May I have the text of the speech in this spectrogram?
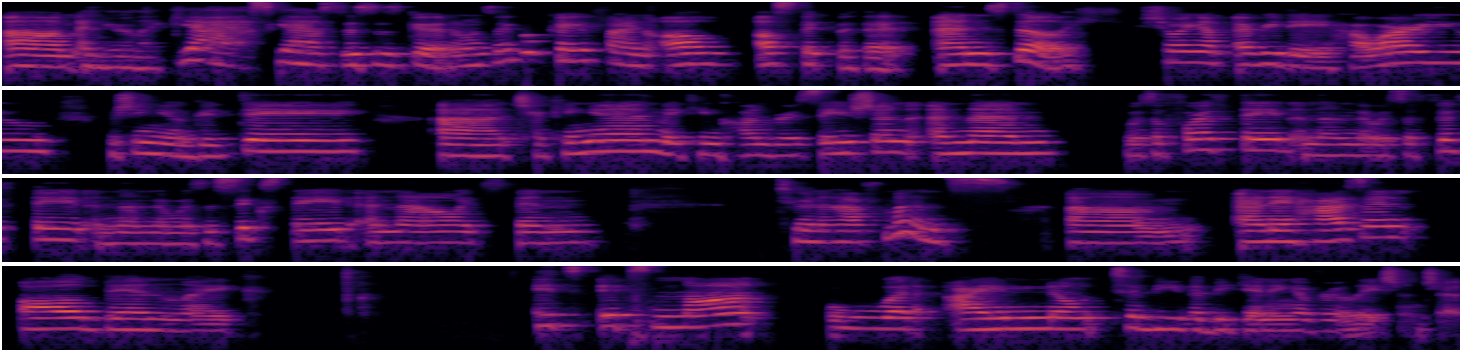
um, and you're like, yes, yes, this is good. And I was like, okay, fine, I'll I'll stick with it. And still showing up every day. How are you? Wishing you a good day, uh, checking in, making conversation. And then was a fourth date, and then there was a fifth date, and then there was a sixth date, and now it's been two and a half months. Um, and it hasn't all been like it's it's not what I know to be the beginning of relationship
